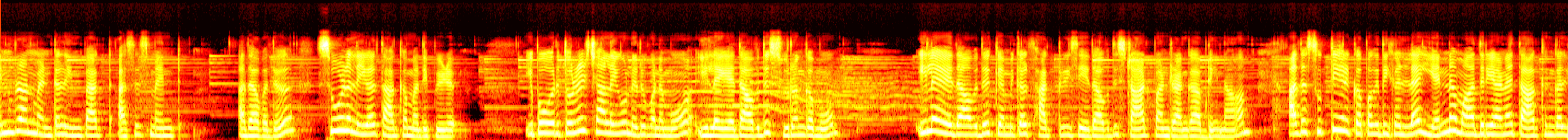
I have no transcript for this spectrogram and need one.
என்விரான்மெண்டல் இம்பேக்ட் அசஸ்மெண்ட் அதாவது சூழலியல் தாக்க மதிப்பீடு. இப்போ ஒரு தொழிற்சாலையோ நிறுவனமோ இல்லை ஏதாவது சுரங்கமோ இல்லை ஏதாவது கெமிக்கல் ஃபேக்ட்ரிஸ் ஏதாவது ஸ்டார்ட் பண்ணுறாங்க அப்படின்னா அதை சுற்றி இருக்க பகுதிகளில் என்ன மாதிரியான தாக்கங்கள்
